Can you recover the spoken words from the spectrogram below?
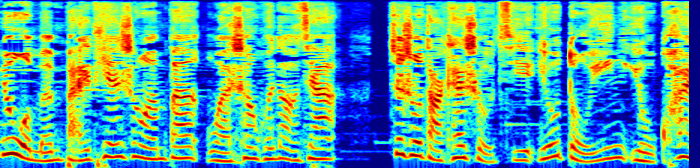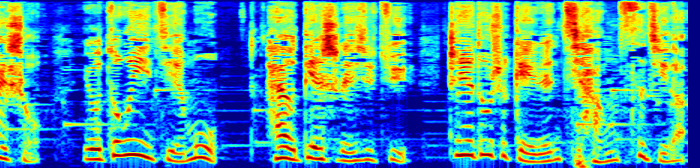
因为我们白天上完班，晚上回到家，这时候打开手机，有抖音，有快手，有综艺节目，还有电视连续剧，这些都是给人强刺激的。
